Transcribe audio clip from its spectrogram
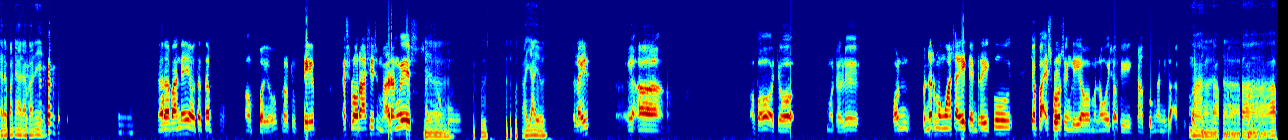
harapannya harapannya Harapannya yo tetap apa yo produktif, eksplorasi sembarang wis. Ya. Bagus. Tetep kaya ya. Lah i- ya eh, apa ojo modele kon bener menguasai genre iku coba explore sing liya menawa iso digabungkan iso apik. mantap Mantap. mantap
